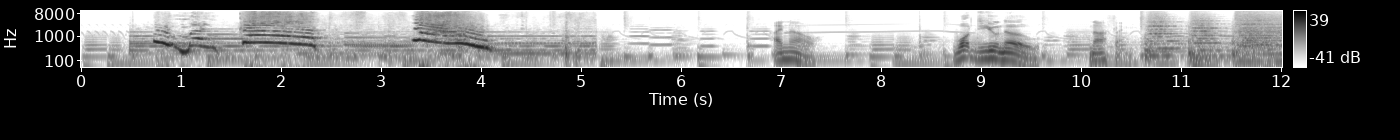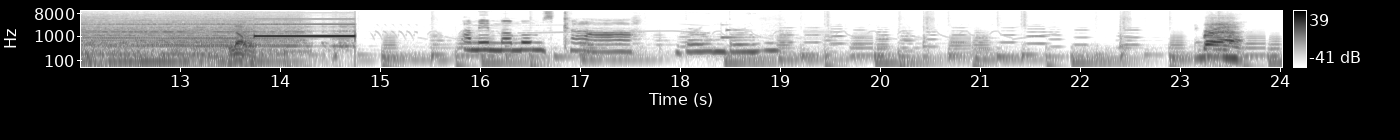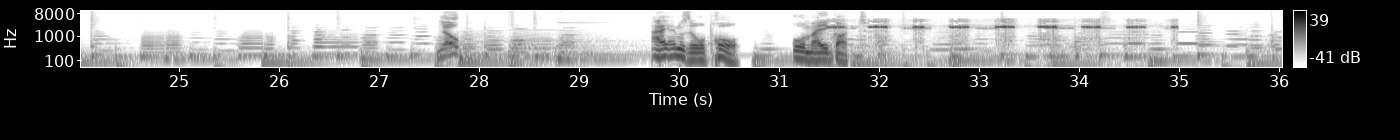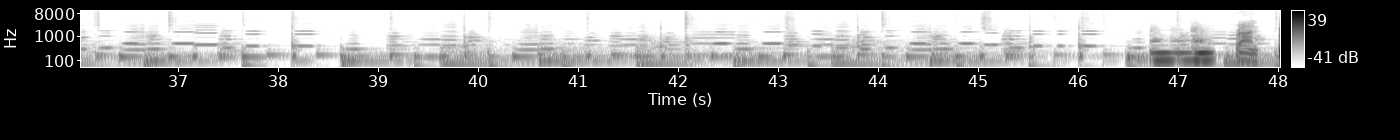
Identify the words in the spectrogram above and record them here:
Oh my god! Wow! I know. What do you know? Nothing. Lol. I'm in my mum's car. Broom, broom. Bruh. Nope. I am so pro. Oh my god. Run.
